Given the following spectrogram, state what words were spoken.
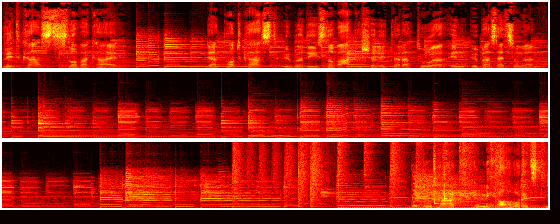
Litcast Slowakei. Der Podcast über die slowakische Literatur in Übersetzungen. Guten Tag, Michal Horecki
